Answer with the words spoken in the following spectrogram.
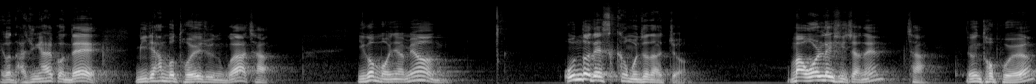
이건 나중에 할 건데 미리 한 번 더 해주는 거야. 자, 이건 뭐냐면 온더 데스크가 먼저 나왔죠. 막 원래시잖아요. 자, 여기 더 보여요?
